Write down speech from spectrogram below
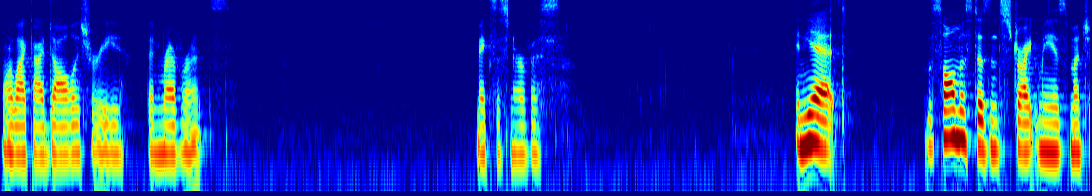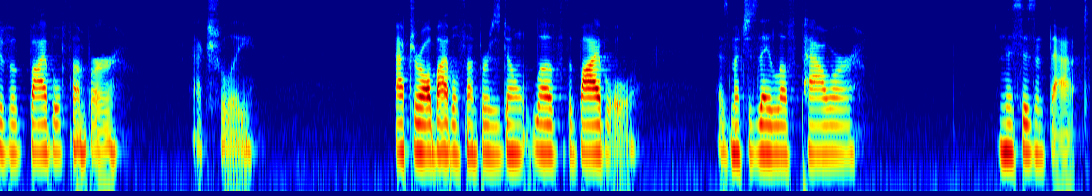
more like idolatry than reverence. Makes us nervous. And yet, the psalmist doesn't strike me as much of a Bible thumper, actually. After all, Bible thumpers don't love the Bible as much as they love power. And this isn't that.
